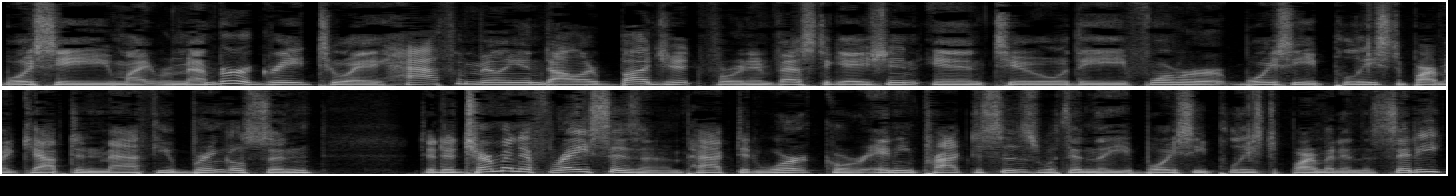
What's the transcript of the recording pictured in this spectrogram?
Boise, you might remember, agreed to a half a million dollar budget for an investigation into the former Boise Police Department Captain Matthew Bryngelson to determine if racism impacted work or any practices within the Boise Police Department in the city.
